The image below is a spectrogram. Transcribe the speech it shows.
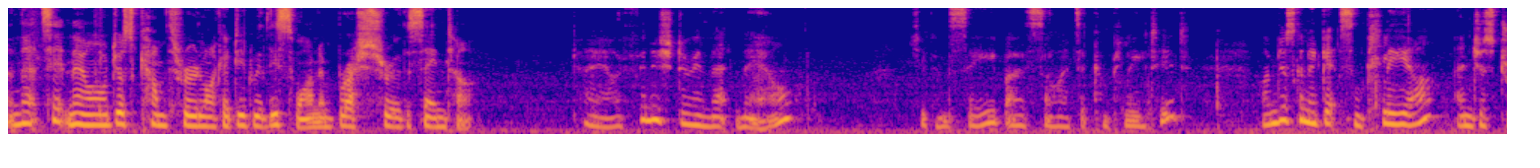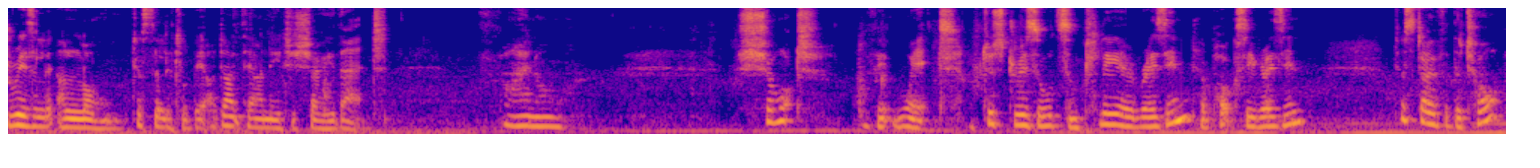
And that's it now. I'll just come through like I did with this one and brush through the centre. Okay, I've finished doing that now. As you can see, both sides are completed. I'm just going to get some clear and just drizzle it along just a little bit. I don't think I need to show you that. Final shot of it wet. I've just drizzled some clear resin, epoxy resin, just over the top.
